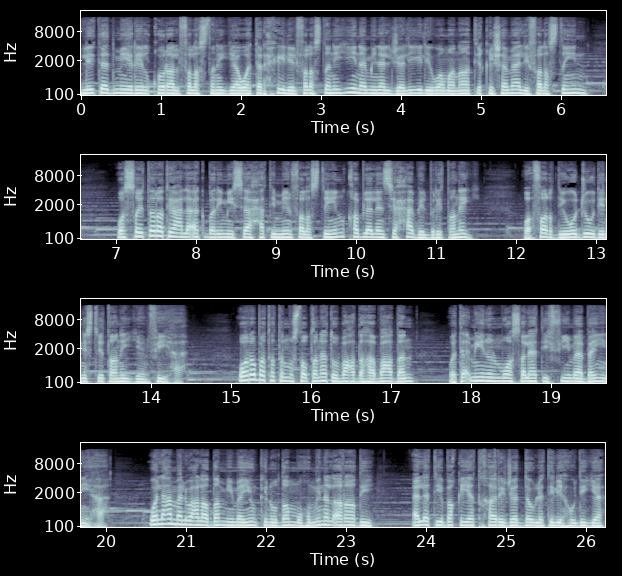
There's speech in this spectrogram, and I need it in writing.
لتدمير القرى الفلسطينية وترحيل الفلسطينيين من الجليل ومناطق شمال فلسطين والسيطرة على أكبر مساحة من فلسطين قبل الانسحاب البريطاني وفرض وجود استيطاني فيها. وربطت المستوطنات بعضها بعضا وتأمين المواصلات فيما بينها والعمل على ضم ما يمكن ضمه من الأراضي التي بقيت خارج الدولة اليهودية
